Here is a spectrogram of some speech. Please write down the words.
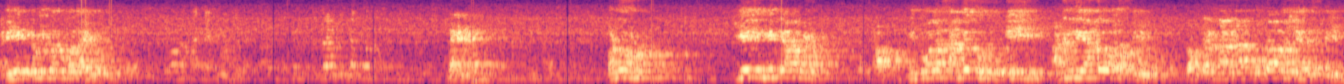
आणि एक कविता तुम्हाला ऐकतो नाही नाही. म्हणून ये हे आपण. आप- मी तुम्हाला सांगत होतो की आनंद यादव असतील डॉक्टर नागनाथ कोतापल्ले असतील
